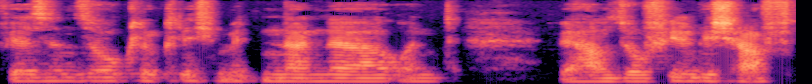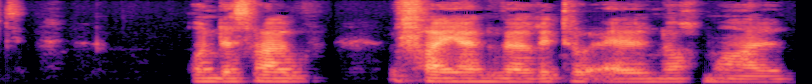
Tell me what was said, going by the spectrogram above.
wir sind so glücklich miteinander und wir haben so viel geschafft. Und deshalb feiern wir rituell nochmal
